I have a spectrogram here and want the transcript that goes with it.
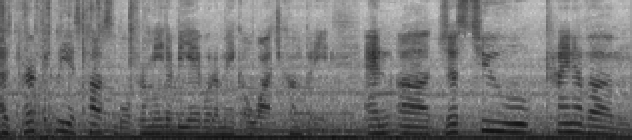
as perfectly as possible for me to be able to make a watch company. And uh, just to kind of um,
